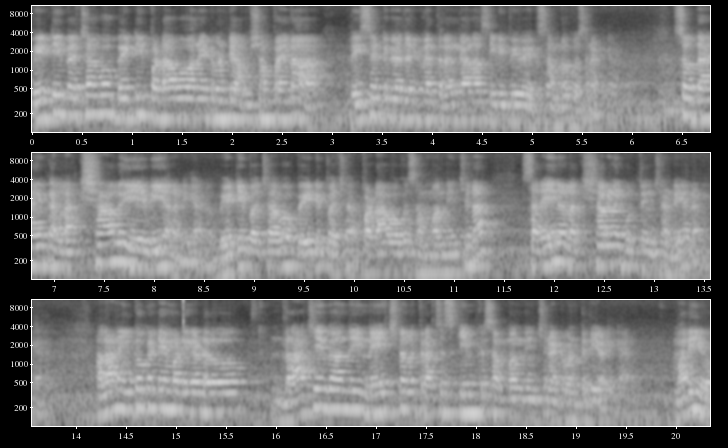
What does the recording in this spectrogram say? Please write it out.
బేటీ బచావో బేటీ పడావో అనేటువంటి అంశం పైన రీసెంట్గా జరిగిన తెలంగాణ సిడిపిఓ ఎగ్జామ్లో క్వశ్చన్ అడిగాడు సో దాని యొక్క లక్ష్యాలు ఏవి అని అడిగాడు బేటీ బచావో బేటీ బచా పడావోకు సంబంధించిన సరైన లక్ష్యాలను గుర్తించండి అని అడిగాడు అలానే ఇంకొకటి ఏమడిగాడు? రాజీవ్ గాంధీ నేషనల్ క్రచ్ స్కీమ్కి సంబంధించినటువంటిది అడిగాడు మరియు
